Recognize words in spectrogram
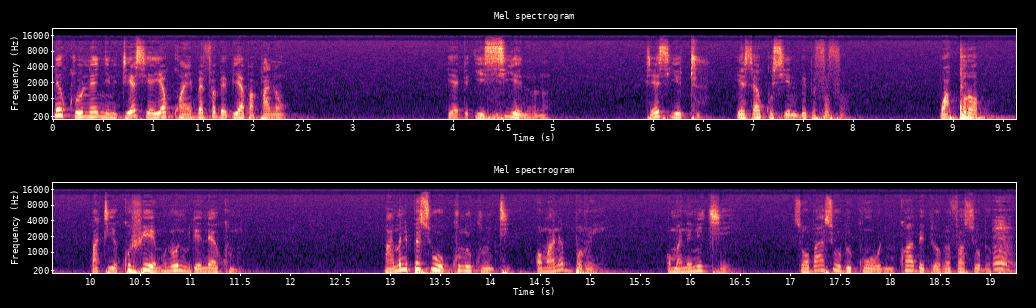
ne kuro no anyini te yɛsɛ yɛyɛ kwan bɛfa baabi a papa no yɛde yɛsie no no. Te yɛsɛ yɛtu yɛsɛ akɔsie no baabi foforɔ waporɔ. But yɛkɔhwɛɛ mu na onim deɛ na aku no. Maame no pɛ sɛ wɔku no kunu nti ɔma ne boroe ɔma n'ani kyee sɛ ɔbaa sɛ wɔbɛku a ɔnim kwan bebree ɔbɛfa so wɔbɛku Mm.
